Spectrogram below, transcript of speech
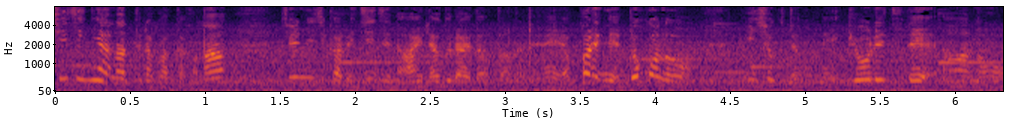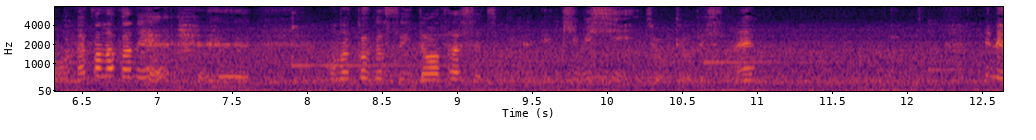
1時にはなってなかったかな。12時から1時の間ぐらいだったのでね。やっぱりねどこの飲食店もね行列であのなかなかね、えー、お腹が空いた私たちにはね厳しい状況でしたね。でね、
